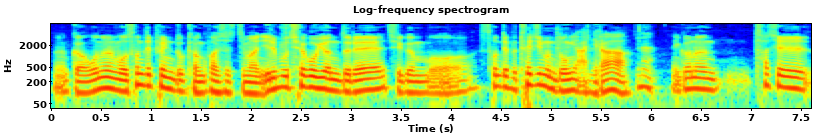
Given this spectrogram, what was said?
그러니까 오늘 뭐 손 대표님도 경고하셨지만 일부 최고위원들의 지금 뭐 손 대표 퇴진 운동이 아니라 네. 이거는 사실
